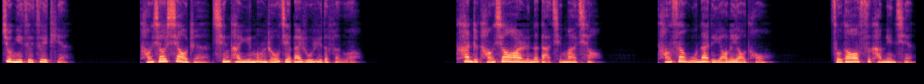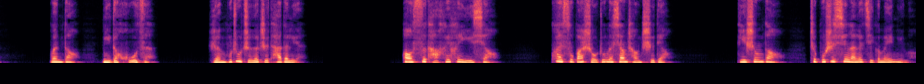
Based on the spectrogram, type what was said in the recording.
就你嘴最甜。”唐潇笑着轻弹云梦柔洁白如玉的粉额，看着唐潇二人的打情骂俏，唐三无奈的摇了摇头，走到奥斯卡面前，问道：“你的胡子？”忍不住指了指他的脸。奥斯卡嘿嘿一笑，快速把手中的香肠吃掉，低声道：“这不是新来了几个美女吗？”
